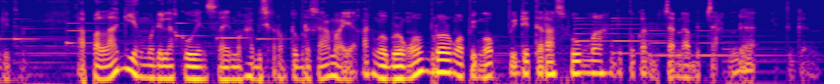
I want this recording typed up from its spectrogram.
gitu. Apalagi yang mau dilakuin selain menghabiskan waktu bersama ya kan. Ngobrol-ngobrol ngopi-ngopi di teras rumah gitu kan. Bercanda-bercanda gitu kan.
